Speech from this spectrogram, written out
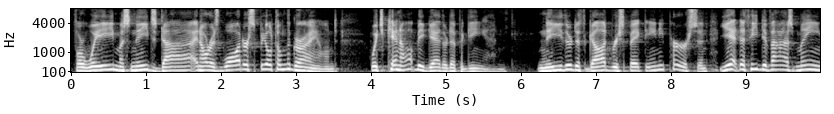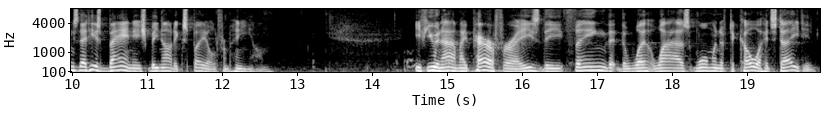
For we must needs die, and are as water spilt on the ground which cannot be gathered up again. Neither doth God respect any person, yet doth he devise means that his banished be not expelled from him. If you and I may paraphrase the thing that the wise woman of Tekoa had stated,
